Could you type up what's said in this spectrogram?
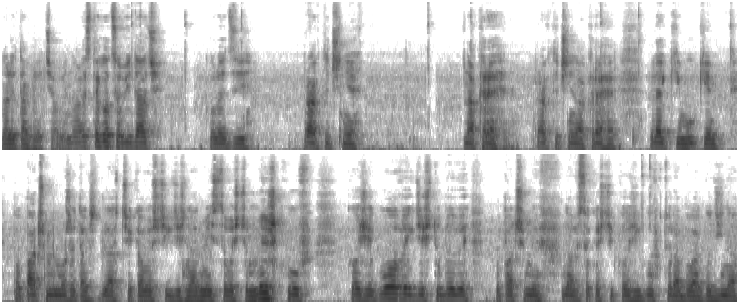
no ale tak leciały. No ale z tego co widać, koledzy, praktycznie na krechę. Praktycznie na krechę, lekkim łukiem. Popatrzmy może tak dla ciekawości gdzieś nad miejscowością Myszków, Kozie Głowy gdzieś tu były. Popatrzymy na wysokości Kozich Głów, która była godzina,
